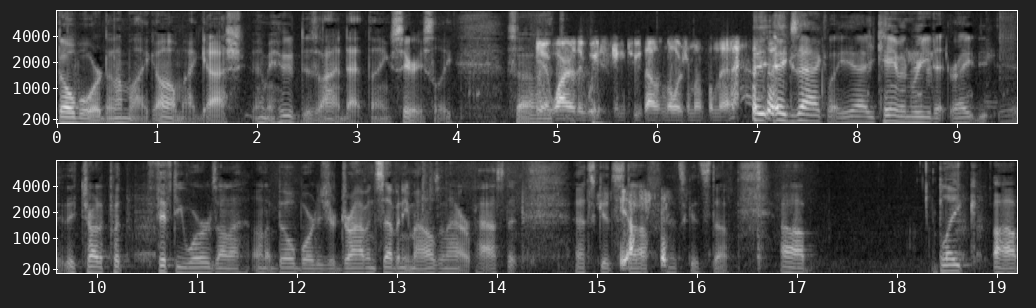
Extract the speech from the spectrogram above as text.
billboard and I'm like, oh my gosh. I mean, who designed that thing? Seriously. So yeah, why are they wasting two thousand dollars a month on that? exactly. Yeah, you can't even read it, right? They try to put fifty words on a on a billboard as you're driving seventy miles an hour past it. That's good stuff. Yeah. That's good stuff. Uh, Blake, uh,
